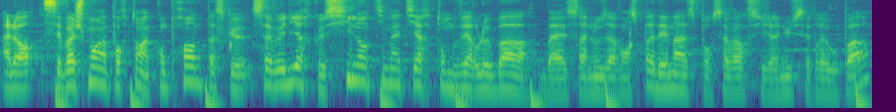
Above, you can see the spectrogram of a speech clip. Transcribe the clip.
Alors, c'est vachement important à comprendre parce que ça veut dire que si l'antimatière tombe vers le bas, bah, ça nous avance pas des masses pour savoir si Janus est vrai ou pas.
